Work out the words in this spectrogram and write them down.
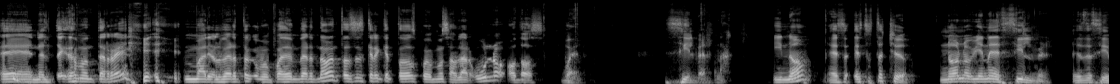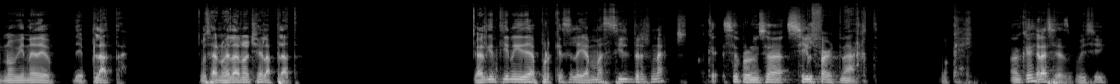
eh, en el TEC de Monterrey. Mario Alberto, como pueden ver, no. Entonces cree que todos podemos hablar uno o dos. Bueno, Silvernacht. Y no, es- esto está chido. No, no viene de silver. Es decir, no viene de, de plata. O sea, no es la noche de la plata. ¿Alguien tiene idea por qué se le llama Silvernacht? Ok, Se pronuncia Silvernacht. Ok. Ok. Gracias, güey, sí.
